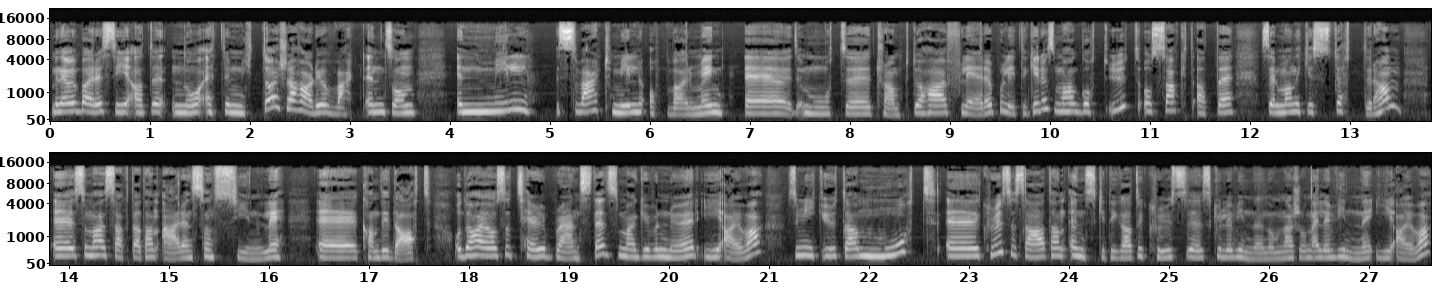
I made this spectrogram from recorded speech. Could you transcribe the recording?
Men jeg vil bare si at eh, nå etter nyttår så har det jo vært en sånn en mild svært mild oppvarming eh, mot eh, Trump. Du har flere politikere som har gått ut og sagt at eh, selv om han ikke støtter ham, eh, som har sagt at han er en sannsynlig eh, kandidat. Og du har jo også Terry Branstead, som er guvernør i Iowa, som gikk ut da mot eh, Cruz og sa at han ønsket ikke at Cruz skulle vinne nominasjonen, eller vinne i Iowa.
